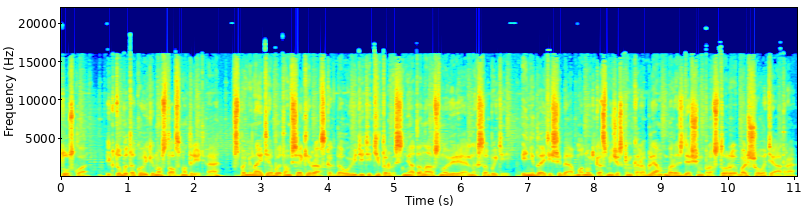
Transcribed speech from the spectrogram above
тускло. И кто бы такое кино стал смотреть, а? Вспоминайте об этом всякий раз, когда увидите титр «Снято на основе реальных событий». И не дайте себя обмануть космическим кораблям, бороздящим просторы Большого театра.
